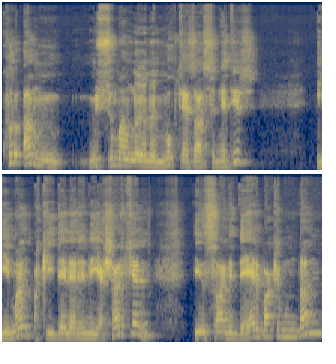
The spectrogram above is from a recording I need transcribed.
Kur'an Müslümanlığının muktezası nedir? İman akidelerini yaşarken insani değer bakımından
